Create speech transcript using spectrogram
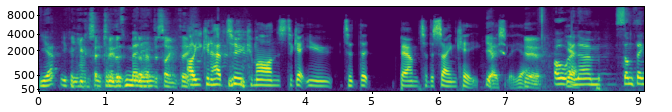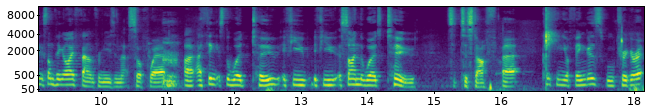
yeah. You can You have, can set you can two have that, as many. that have the same thing. Oh, you can have two commands to get you to that bound to the same key, yeah. basically. Yeah. yeah. Oh, Yeah. and um, something something I found from using that software. uh, I think it's the word "to." If you if you assign the word "to" to, to stuff, uh, clicking your fingers will trigger it.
